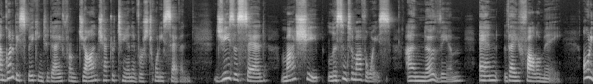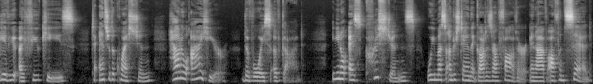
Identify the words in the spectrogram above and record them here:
I'm going to be speaking today from John chapter 10 and verse 27. Jesus said, My sheep listen to my voice. I know them, and they follow me. I want to give you a few keys to answer the question How do I hear the voice of God? You know, as Christians, we must understand that God is our Father. And I've often said,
